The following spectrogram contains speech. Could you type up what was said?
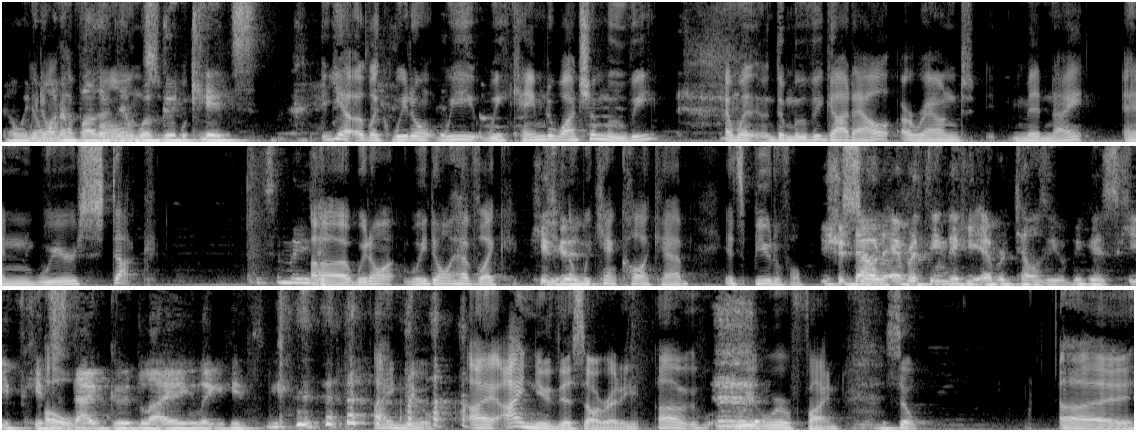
and we we don't, don't want to have bother them. We're phones. good kids. Yeah, like we don't we we came to watch a movie, and when the movie got out around midnight, and we're stuck. It's amazing. Uh, we don't we don't have like He's and good. we can't call a cab. It's beautiful. you should So, doubt everything that he ever tells you because he, he's Oh. that good lying. Like he's. I knew. I I knew this already. Uh, we, we're fine. So, uh,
